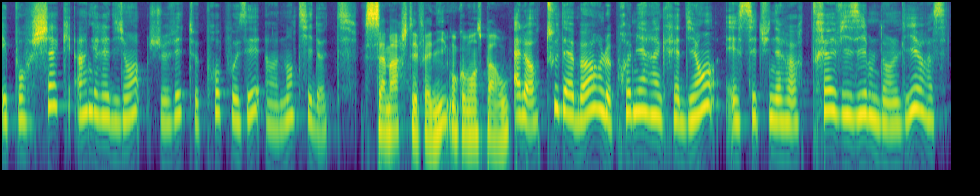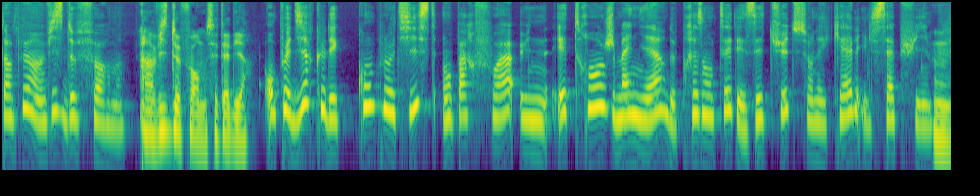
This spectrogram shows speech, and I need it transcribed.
et pour chaque ingrédient, je vais te proposer un antidote. Ça marche Stéphanie, on commence par où? Alors tout d'abord, le premier ingrédient, et c'est une erreur très visible dans le livre, c'est un peu un vice de forme. Un vice de forme, c'est-à-dire On peut dire que les complotistes ont parfois une étrange manière de présenter les études sur lesquelles ils s'appuient. Hmm.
